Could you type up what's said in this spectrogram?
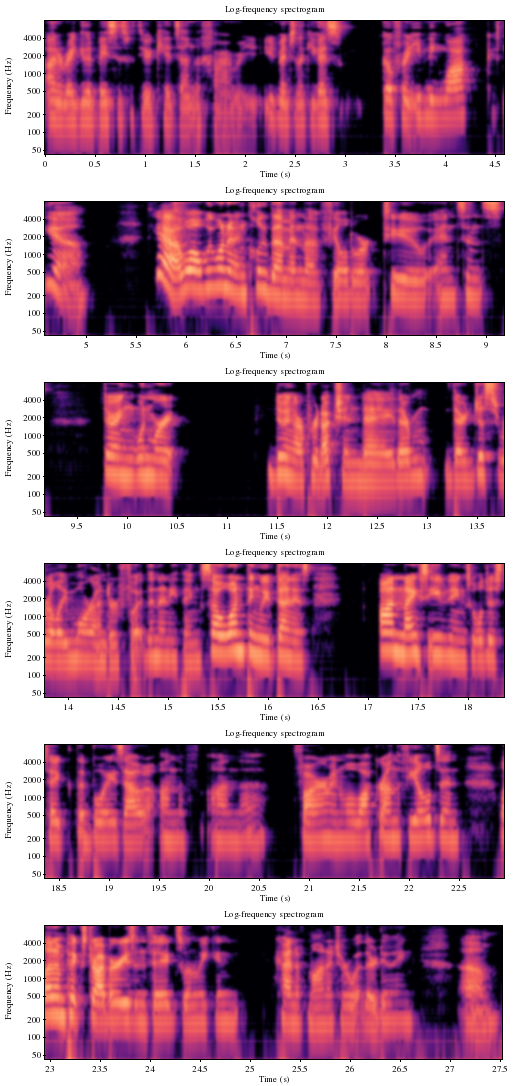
on a regular basis with your kids on the farm? You, would mentioned like you guys go for an evening walk. Yeah. Yeah, well, we want to include them in the field work too. And since during when we're doing our production day, they're they're just really more underfoot than anything. So one thing we've done is on nice evenings we'll just take the boys out on the on the farm and we'll walk around the fields and let them pick strawberries and figs when we can kind of monitor what they're doing. Um,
